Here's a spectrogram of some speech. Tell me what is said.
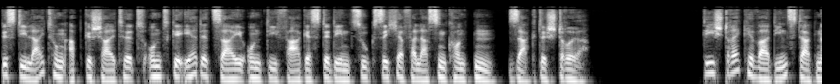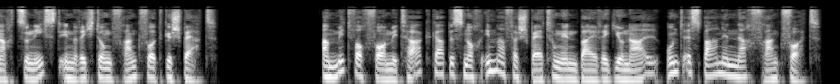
bis die Leitung abgeschaltet und geerdet sei und die Fahrgäste den Zug sicher verlassen konnten, sagte Ströer. Die Strecke war Dienstagnacht zunächst in Richtung Frankfurt gesperrt. Am Mittwochvormittag gab es noch immer Verspätungen bei Regional- und S-Bahnen nach Frankfurt.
